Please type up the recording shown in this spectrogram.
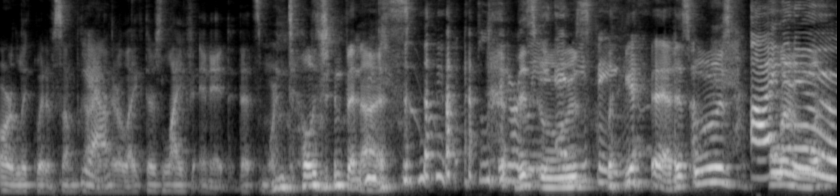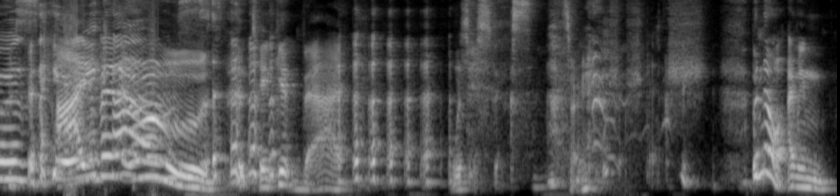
or liquid of some kind. Yeah. They're like, "There's life in it that's more intelligent than us." Literally this ooze, anything. yeah, this ooze. I'm an ooze. I'm an ooze. Take it back. Whistle sticks. Sorry. but no, I mean,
